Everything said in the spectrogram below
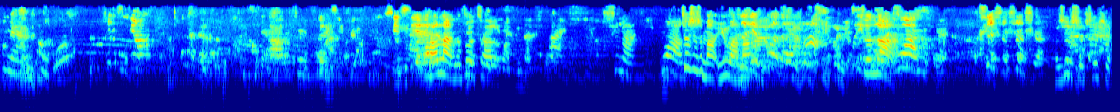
后面还唱歌。谢谢。我好懒得坐车了。是吗？哇，这是什么鱼丸吗？自己做的呀！真的？哇，试试试试。试试试试。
